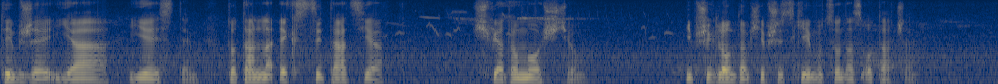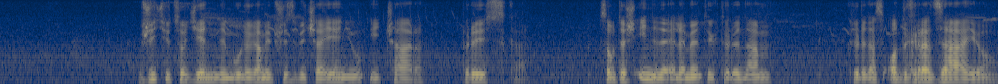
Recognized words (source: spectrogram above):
tym, że ja jestem, totalna ekscytacja świadomością i przyglądam się wszystkiemu, co nas otacza. W życiu codziennym ulegamy przyzwyczajeniu i czar pryska. Są też inne elementy, które nam, które nas odgradzają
